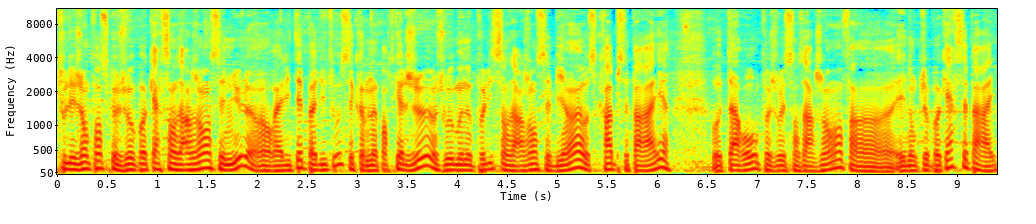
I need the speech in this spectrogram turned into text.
tous les gens pensent que jouer au poker sans argent c'est nul. En réalité pas du tout, c'est comme n'importe quel jeu. Jouer au Monopoly sans argent c'est bien, au Scrabble c'est pareil, au tarot on peut jouer sans argent. Enfin, et donc le poker c'est pareil.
